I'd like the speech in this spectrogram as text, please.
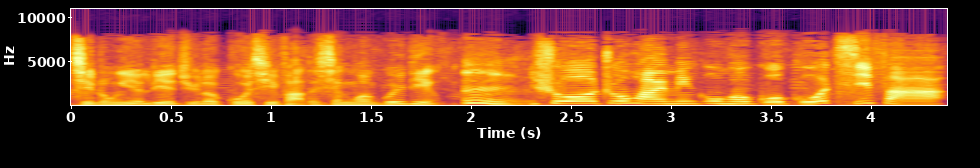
其中也列举了国旗法的相关规定。嗯，说中华人民共和国国旗法，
